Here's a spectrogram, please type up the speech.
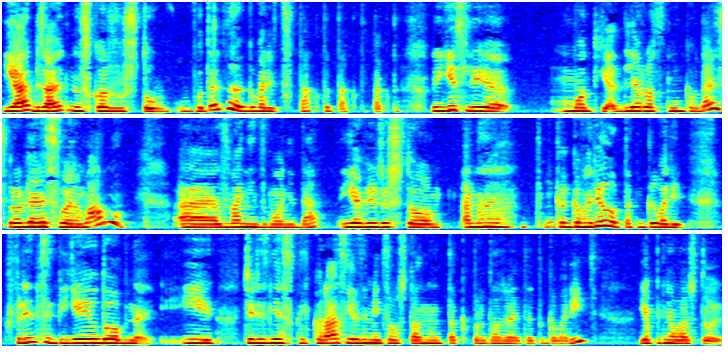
Я обязательно скажу, что вот это говорится так-то, так-то, так-то. Но если вот я для родственников, да, исправляю свою маму, э, звонит, звонит, да, я вижу, что она как говорила, так и говорит. В принципе, ей удобно. И через несколько раз я заметила, что она так продолжает это говорить. Я поняла, что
